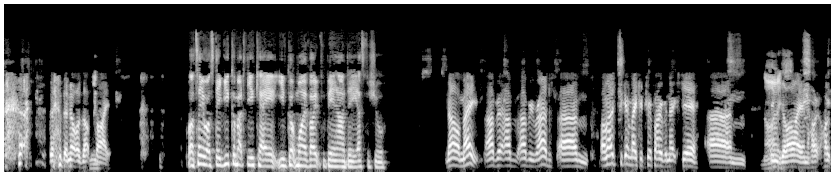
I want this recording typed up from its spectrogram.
they're- they're not as uptight. Well, I'll tell you what, Steve, you come back to the UK, you've got my vote for being RD, that's for sure. No, mate, I'll be, I'd, I'd be rad. Um, I'm actually going to make a trip over next year, um, in July and ho- hope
